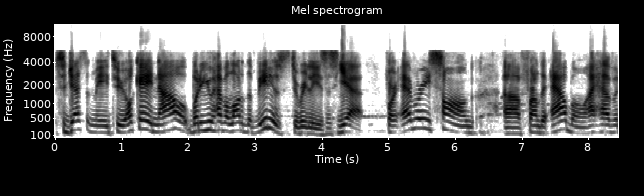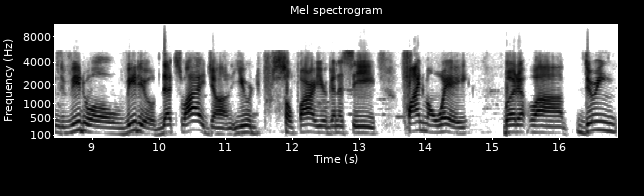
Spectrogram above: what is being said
suggested me to, okay, now, but you have a lot of the videos to release. Said, yeah, for every song uh, from the album, I have individual video. That's why, Jon, you so far you're gonna see "Find My Way." But uh, during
